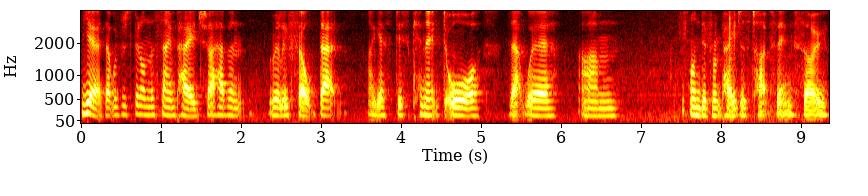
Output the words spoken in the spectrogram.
yeah, that we've just been on the same page. I haven't really felt that, I guess, disconnect or that we're um, on different pages type thing. So,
